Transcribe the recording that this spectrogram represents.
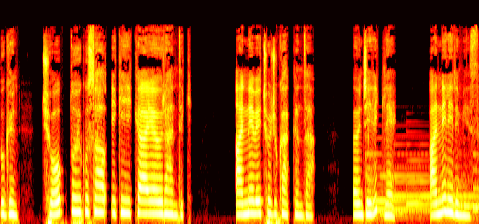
bugün çok duygusal iki hikaye öğrendik. Anne ve çocuk hakkında. Öncelikle annelerimiz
